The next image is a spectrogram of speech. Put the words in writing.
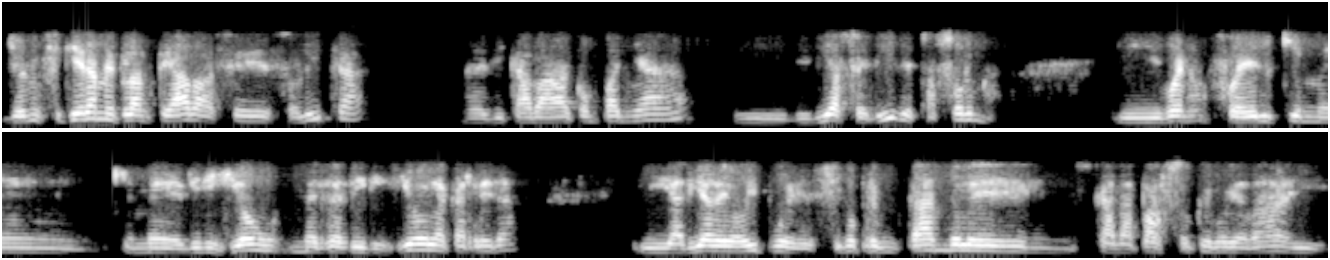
yo ni siquiera me planteaba ser solista, me dedicaba a acompañar y vivía feliz de esta forma. Y bueno, fue él quien me, quien me dirigió, me redirigió la carrera y a día de hoy pues sigo preguntándole cada paso que voy a dar y,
